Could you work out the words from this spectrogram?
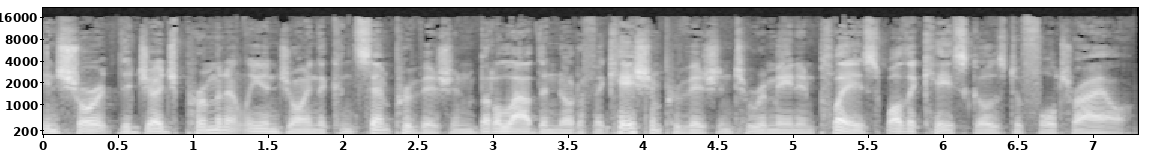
In short, the judge permanently enjoined the consent provision but allowed the notification provision to remain in place while the case goes to full trial.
